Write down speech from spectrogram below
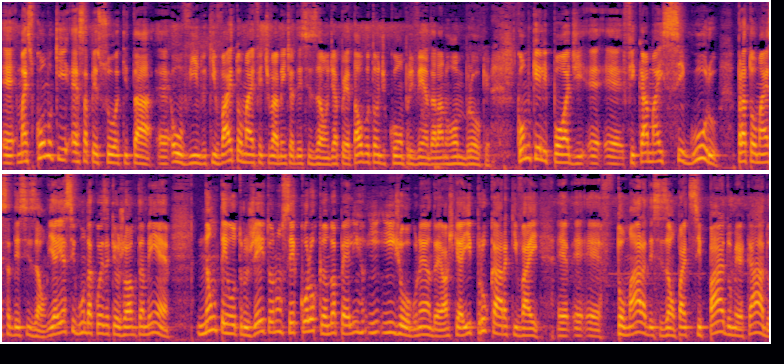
é, mas como que essa pessoa que está é, ouvindo, que vai vai tomar efetivamente a decisão de apertar o botão de compra e venda lá no home broker, como que ele pode é, é, ficar mais seguro para tomar essa decisão? E aí a segunda coisa que eu jogo também é, não tem outro jeito a não ser colocando a pele em, em, em jogo, né, André? Eu acho que aí para o cara que vai é, é, é, tomar a decisão, participar do mercado,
